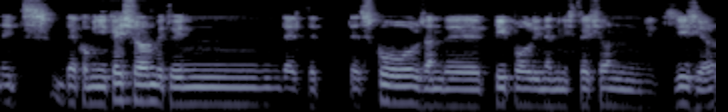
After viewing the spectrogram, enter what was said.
it's the communication between the, the, the schools and the people in administration it's easier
